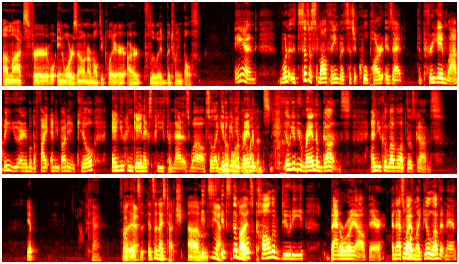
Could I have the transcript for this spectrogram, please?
unlocks for in warzone or multiplayer are fluid between both And one, it's such a small thing, but it's such a cool part is that the pregame lobby you are able to fight anybody and kill, and you can gain XP from that as well. So like and it'll give you random, weapons it'll give you random guns, and you can level up those guns. yep Okay. so Okay. it's it's a nice touch um It's Yeah, it's the but- most Call of Duty battle royale out there, and that's why What- I'm like, you'll love it, man.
